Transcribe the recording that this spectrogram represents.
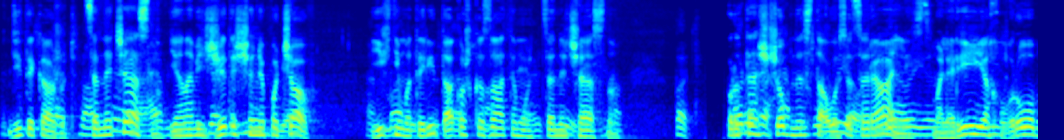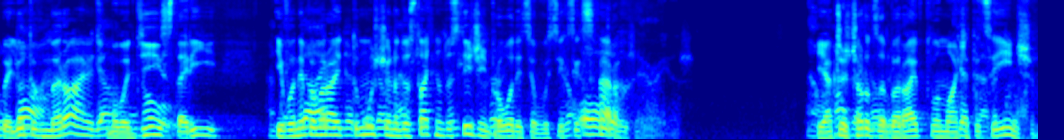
Діти кажуть, це нечесно. Я навіть жити ще не почав. Їхні матері також казатимуть, це нечесно. Проте, що б не сталося, це реальність. Малярія, хвороби, люди вмирають, молоді, старі. І вони помирають тому, що недостатньо досліджень проводиться в усіх цих сферах. Як же чорт забирай втлумачити це іншим?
